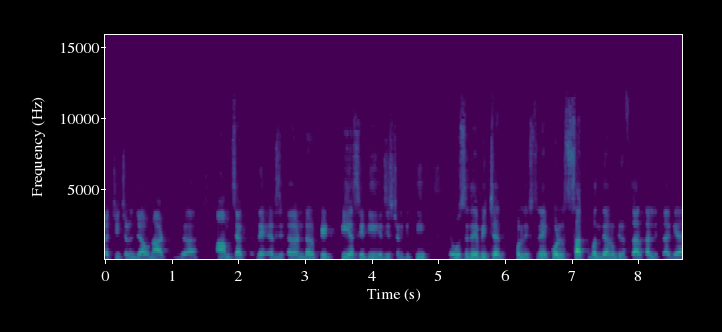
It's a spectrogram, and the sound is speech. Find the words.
2554 arms act ਦੇ ਅੰਡਰ ਪੀਐਸਸੀਟੀ ਰਜਿਸਟਰ ਕੀਤੀ। ਤੇ ਉਸ ਦੇ ਵਿੱਚ ਪੁਲਿਸ ਨੇ ਕੁੱਲ 7 ਬੰਦਿਆਂ ਨੂੰ ਗ੍ਰਿਫਤਾਰ ਕਰ ਲਿੱਤਾ ਗਿਆ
